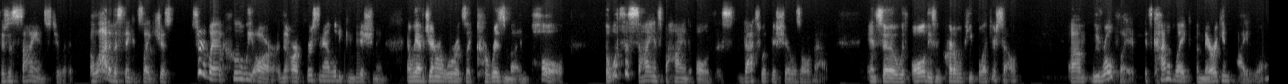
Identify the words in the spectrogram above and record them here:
There's a science to it. A lot of us think it's like just sort of like who we are and our personality conditioning. And we have general words like charisma and pull. But what's the science behind all of this? That's what this show is all about. And so, with all these incredible people like yourself, um, we role play it. It's kind of like American Idol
